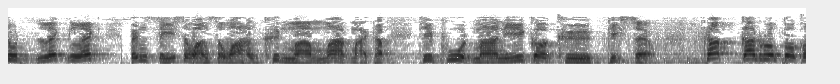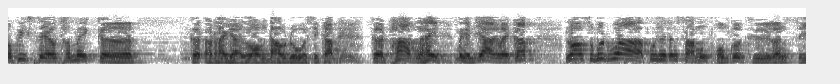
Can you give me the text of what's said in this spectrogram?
จุดเล็กๆ เป็นสีสว่างๆ ขึ้นมามากมายครับ ที่พูดมานี้ก็คือพิกเซลครับการรวมตัวของพิกเซลทำให้เกิดเกิดอะไรอะลองเดาดูสิครับ เกิดภาพไงไม่เห็นยากเลยครับ ลองสมมติว่าผู้ช่วยทั้งสามของผมก็คือรังสี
